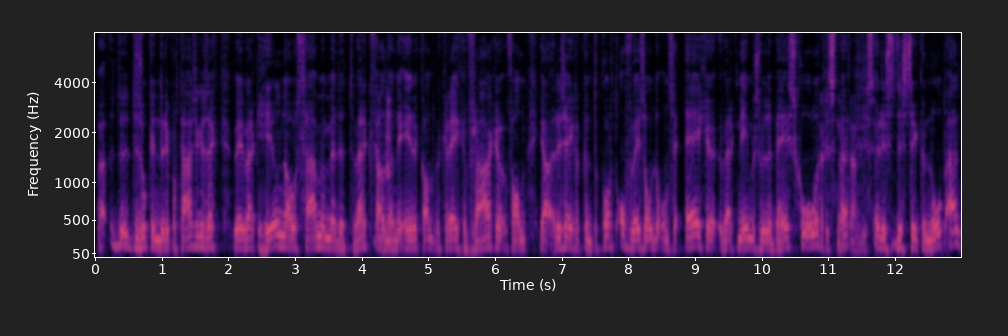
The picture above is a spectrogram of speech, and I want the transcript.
Het is ook in de reportage gezegd, wij werken heel nauw samen met het werkveld. Mm-hmm. Aan de ene kant, we krijgen vragen van, ja, er is eigenlijk een tekort of wij zouden onze eigen werknemers willen bijscholen. Er is nood aan. Dus. Er, is, er is zeker nood aan.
